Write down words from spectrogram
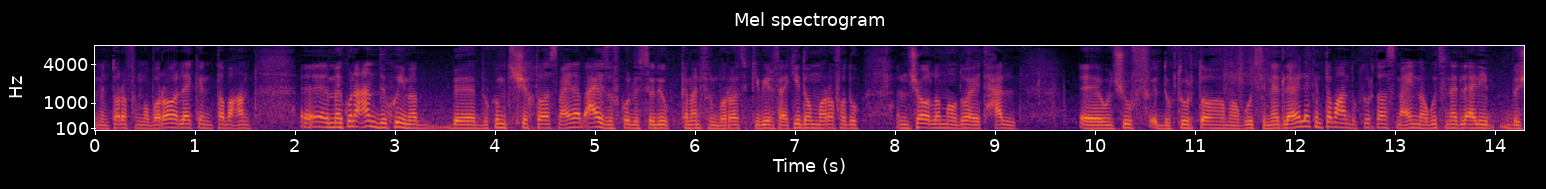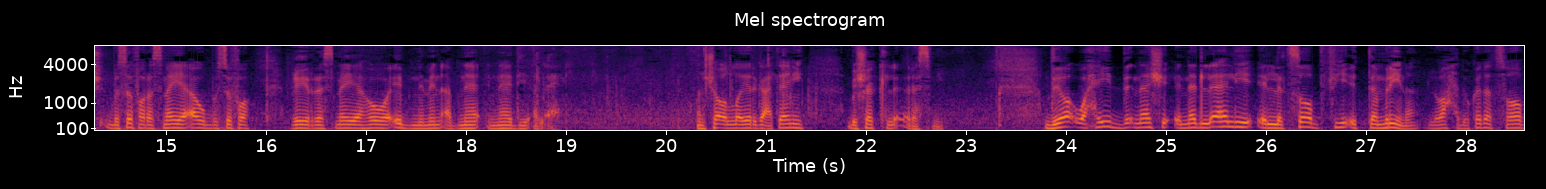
من طرف المباراة. لكن طبعا لما يكون عندي قيمة بقيمة الشيخ طه إسماعيل أبقى عايزه في كل استوديو كمان في المباريات الكبيرة. فأكيد هم رفضوا إن شاء الله الموضوع يتحل. ونشوف الدكتور طه موجود في النادي الأهلي. لكن طبعا الدكتور طه إسماعيل موجود في النادي الأهلي بصفة رسمية أو بصفة غير رسمية. هو ابن من أبناء النادي الأهلي. إن شاء الله يرجع تاني بشكل رسمي. ضياء وحيد ناشئ النادي الأهلي اللي اتصاب في التمرينة لوحده كده اتصاب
